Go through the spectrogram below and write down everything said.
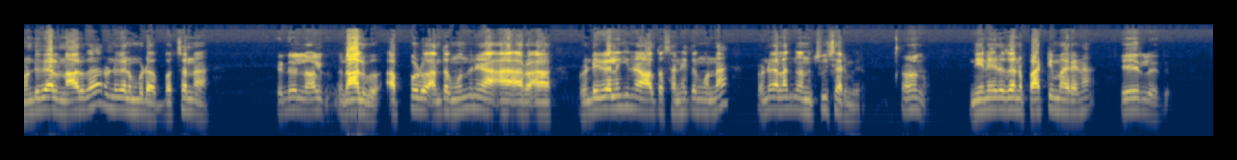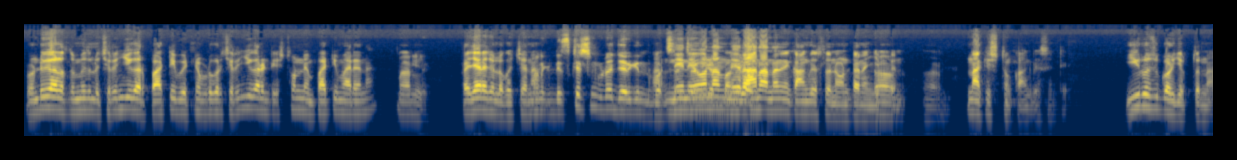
రెండు వేల నాలుగా రెండు వేల మూడు బొత్సన్న? రెండు వేల నాలుగు. నాలుగు. అప్పుడు అంతకుముందు నేను రెండు వేల నుంచి నేను వాళ్ళతో సన్నిహితంగా ఉన్నా. రెండు వేల నుంచి నన్ను చూశారు మీరు. అవును. నేను ఏ రోజైనా పార్టీ మారానా? ఏం లేదు. రెండు వేల తొమ్మిదిలో చిరంజీవి గారు పార్టీ పెట్టినప్పుడు కూడా చిరంజీవి గారు అంటే ఇష్టం నేను పార్టీ మారానా? మారలేదు. ప్రజారాజ్యంలోకి వచ్చానా? మనకి డిస్కషన్ కూడా జరిగింది నేను గారి నేను కాంగ్రెస్లోనే ఉంటానని చెప్పాను. నాకు ఇష్టం కాంగ్రెస్ అంటే. ఈ రోజు కూడా చెప్తున్నా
